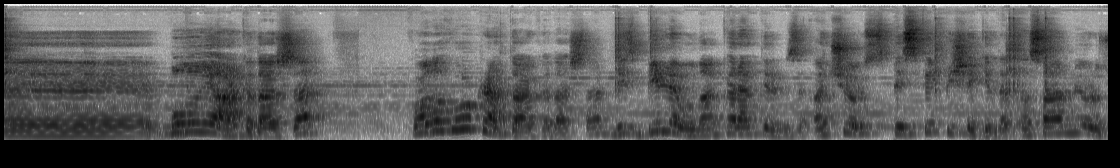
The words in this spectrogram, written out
ee, bulunuyor arkadaşlar. World of Warcraft arkadaşlar biz bir level'dan karakterimizi açıyoruz. Spesifik bir şekilde tasarlıyoruz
